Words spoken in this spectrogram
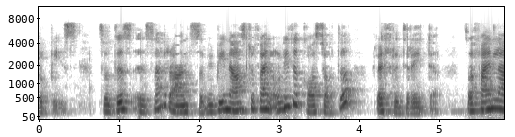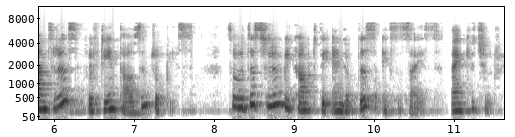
rupees. So this is our answer. We've been asked to find only the cost of the refrigerator. So final answer is 15,000 rupees. So with this children, we come to the end of this exercise. Thank you children.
